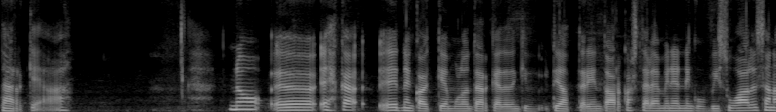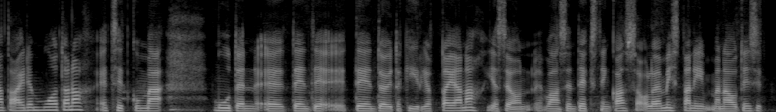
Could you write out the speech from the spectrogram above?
tärkeää? No ehkä ennen kaikkea mulla on tärkeää jotenkin teatterin tarkasteleminen niin kuin visuaalisena taidemuotona. Että sitten kun mä muuten teen, te, teen töitä kirjoittajana ja se on vaan sen tekstin kanssa olemista, niin mä nautin sitten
